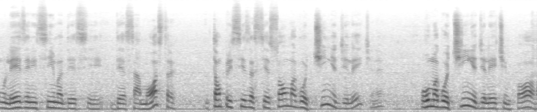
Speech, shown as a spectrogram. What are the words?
um laser em cima desse, dessa amostra. Então precisa ser só uma gotinha de leite, né? Ou uma gotinha de leite em pó,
